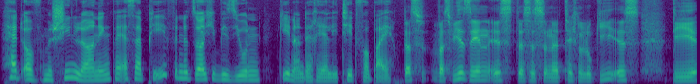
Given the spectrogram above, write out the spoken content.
Head of Machine Learning bei SAP, findet solche Visionen gehen an der Realität vorbei. Das, was wir sehen, ist, dass es eine Technologie ist, die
